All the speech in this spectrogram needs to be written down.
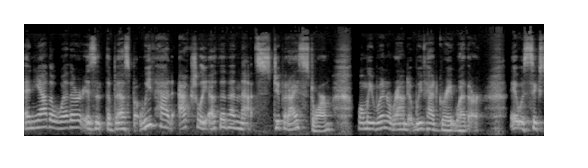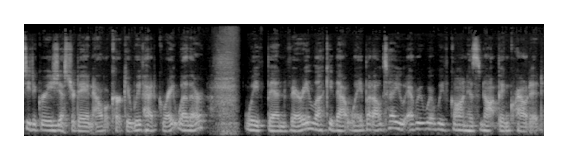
And yeah, the weather isn't the best, but we've had actually, other than that stupid ice storm, when we went around it, we've had great weather. It was 60 degrees yesterday in Albuquerque. We've had great weather. We've been very lucky that way, but I'll tell you, everywhere we've gone has not been crowded.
